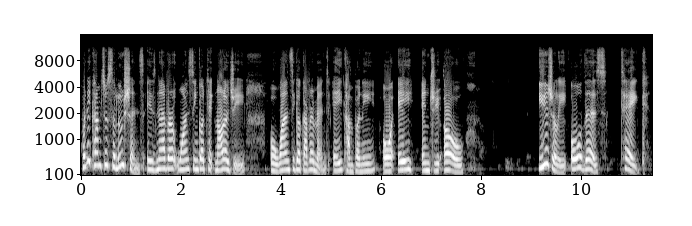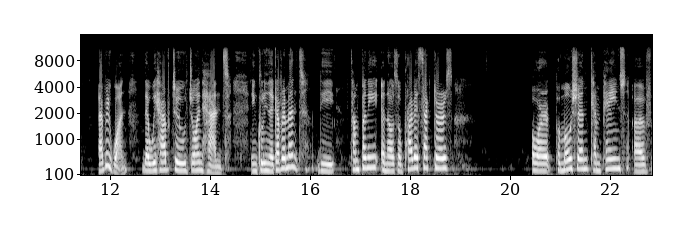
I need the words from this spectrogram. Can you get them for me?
When it comes to solutions, it's never one single technology or one single government, a company, or a NGO. Usually, all this take everyone that we have to join hands, including the government, the company, and also private sectors, or promotion campaigns of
